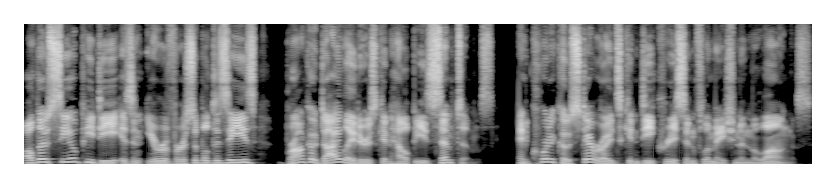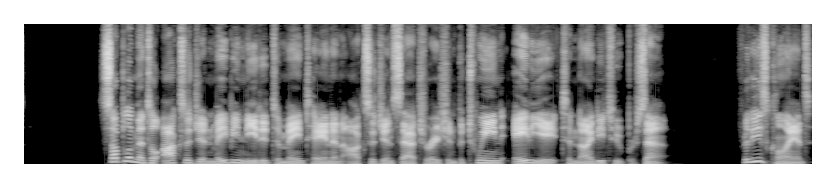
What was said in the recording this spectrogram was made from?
Although COPD is an irreversible disease, bronchodilators can help ease symptoms and corticosteroids can decrease inflammation in the lungs. Supplemental oxygen may be needed to maintain an oxygen saturation between 88 to 92%. For these clients,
